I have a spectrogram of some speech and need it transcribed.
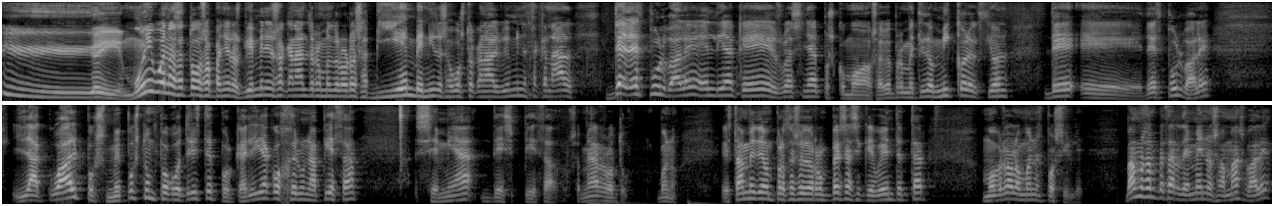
Y muy buenas a todos compañeros, bienvenidos al canal de Romero Dolorosa, bienvenidos a vuestro canal, bienvenidos al canal de Deadpool, ¿vale? El día que os voy a enseñar, pues como os había prometido, mi colección de eh, Deadpool, ¿vale? La cual, pues me he puesto un poco triste porque al ir a coger una pieza, se me ha despiezado, se me ha roto. Bueno, está medio en proceso de romperse, así que voy a intentar moverlo lo menos posible. Vamos a empezar de menos a más, ¿vale?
